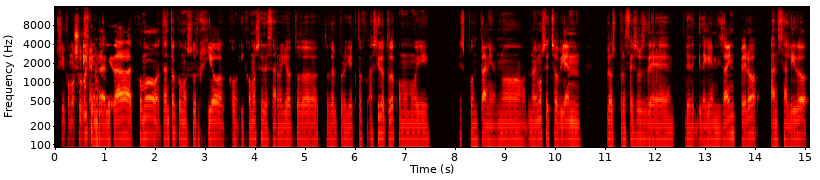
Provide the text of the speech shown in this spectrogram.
Sí, cómo surge. en realidad, cómo, tanto como surgió y cómo se desarrolló todo, todo el proyecto, ha sido todo como muy, espontáneo. No, no hemos hecho bien los procesos de, de, game design, pero han salido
